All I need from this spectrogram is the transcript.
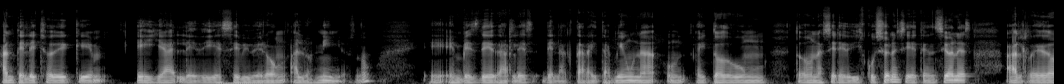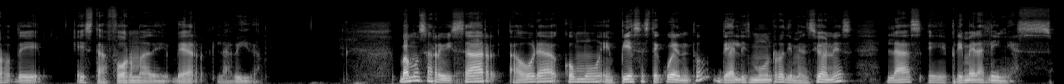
ante el hecho de que ella le diese biberón a los niños, ¿no? Eh, en vez de darles de lactar. Hay también una, hay todo un, toda una serie de discusiones y de tensiones alrededor de esta forma de ver la vida. Vamos a revisar ahora cómo empieza este cuento de Alice Munro Dimensiones, las eh, primeras líneas.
